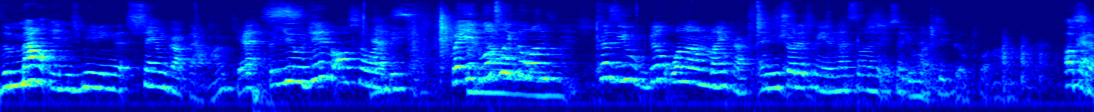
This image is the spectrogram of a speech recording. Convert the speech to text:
the mountains, meaning that Sam got that one. yes. But you did also want Yes. a beach house. But it looks like the ones because you built one on Minecraft and you showed it to me, and that's the one that you said you wanted. did build one on. Okay. So,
